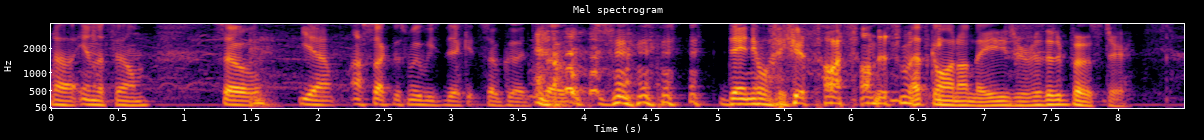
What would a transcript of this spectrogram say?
uh, in the film. So yeah, I suck this movie's dick. It's so good. So Daniel, what are your thoughts on this movie? That's going on the 80s revisited poster.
